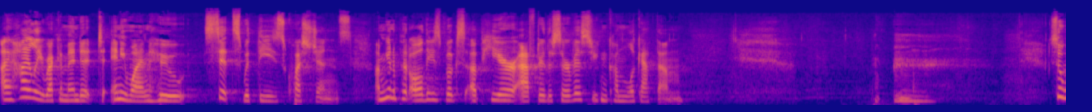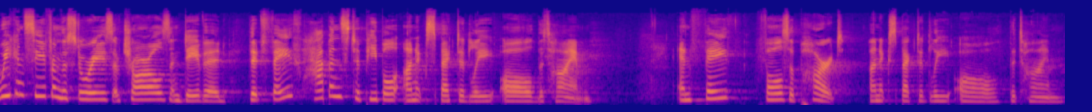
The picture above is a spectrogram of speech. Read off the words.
I highly recommend it to anyone who sits with these questions. I'm going to put all these books up here after the service. You can come look at them. so we can see from the stories of Charles and David that faith happens to people unexpectedly all the time and faith falls apart unexpectedly all the time.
